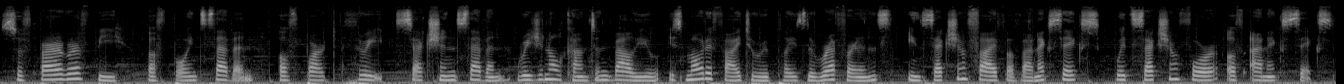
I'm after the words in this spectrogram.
Subparagraph B of point 7 of part 3 section 7 regional content value is modified to replace the reference in section 5 of annex 6 with section 4 of annex 6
